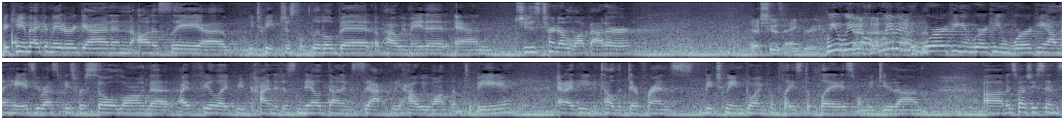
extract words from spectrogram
We came back and made her again and honestly uh, we tweaked just a little bit of how we made it and she just turned out a lot better. yeah, she was angry. We, we've, been, we've been working and working and working on the hazy recipes for so long that I feel like we've kind of just nailed down exactly how we want them to be. And I think you can tell the difference between going from place to place when we do them, um, especially since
